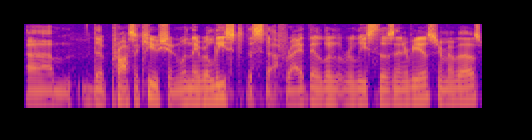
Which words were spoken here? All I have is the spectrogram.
um, the prosecution when they released the stuff. Right, they re- released those interviews. Remember those?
